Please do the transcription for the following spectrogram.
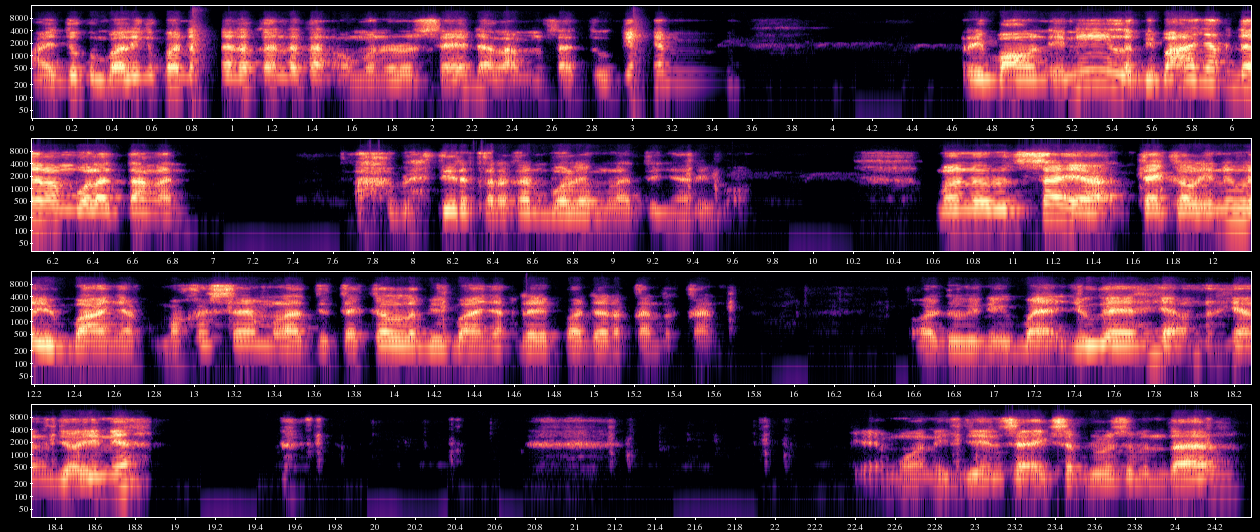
Nah, itu kembali kepada rekan-rekan. Oh, menurut saya dalam satu game rebound ini lebih banyak dalam bola tangan. Ah, berarti rekan-rekan boleh melatihnya rebound. Menurut saya tackle ini lebih banyak, maka saya melatih tackle lebih banyak daripada rekan-rekan. Waduh ini banyak juga ya yang yang join ya. Oke, mohon izin saya accept dulu sebentar.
